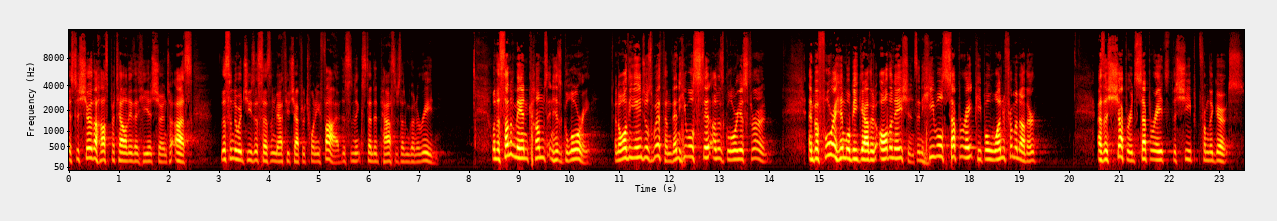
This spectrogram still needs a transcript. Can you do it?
is to show the hospitality that he has shown to us. Listen to what Jesus says in Matthew chapter 25. This is an extended passage that I'm going to read. When the Son of Man comes in his glory, and all the angels with him, then he will sit on his glorious throne. And before him will be gathered all the nations, and he will separate people one from another, as a shepherd separates the sheep from the goats.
